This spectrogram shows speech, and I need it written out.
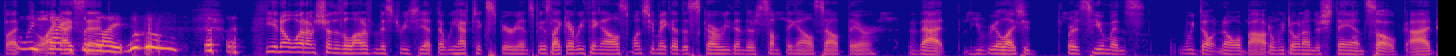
But we like I said, you know what? I'm sure there's a lot of mysteries yet that we have to experience because, like everything else, once you make a discovery, then there's something else out there that you realize you, or as humans, we don't know about or we don't understand. So, God,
